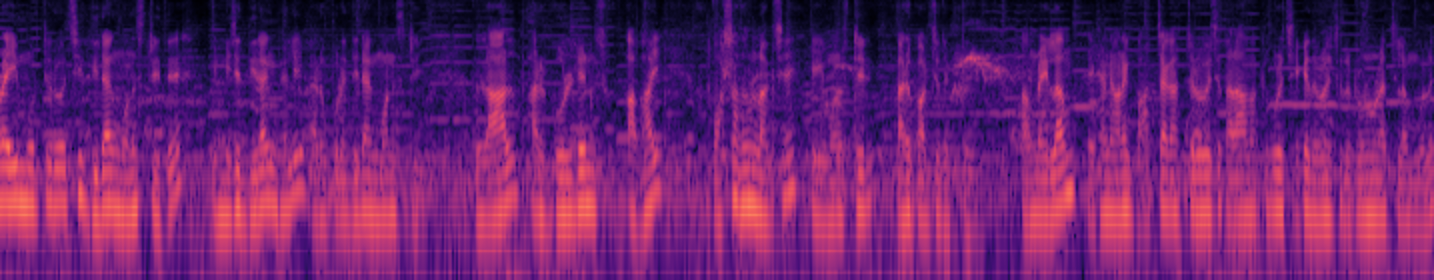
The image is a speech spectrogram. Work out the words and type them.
আমরা এই মুহূর্তে রয়েছি দিরাং মনেস্ট্রিতে এর নিচে দিরাং ভ্যালি আর উপরে দিরাং মনেস্ট্রি লাল আর গোল্ডেন আভাই অসাধারণ লাগছে এই মনেস্ট্রির কারুকার্য দেখতে। আমরা এলাম, এখানে অনেক বাচ্চা কাচ্চা রয়েছে, তারা আমাকে পুরো ছেঁকে ধরেছিল, ড্রোন উড়াচ্ছিলাম বলে।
